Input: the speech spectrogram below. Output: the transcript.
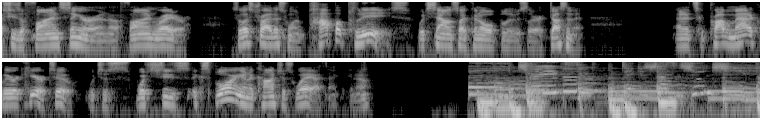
she's a fine singer and a fine writer. So let's try this one. Papa Please, which sounds like an old blues lyric, doesn't it? And it's a problematic lyric here, too, which is what she's exploring in a conscious way, I think, you know? Feel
